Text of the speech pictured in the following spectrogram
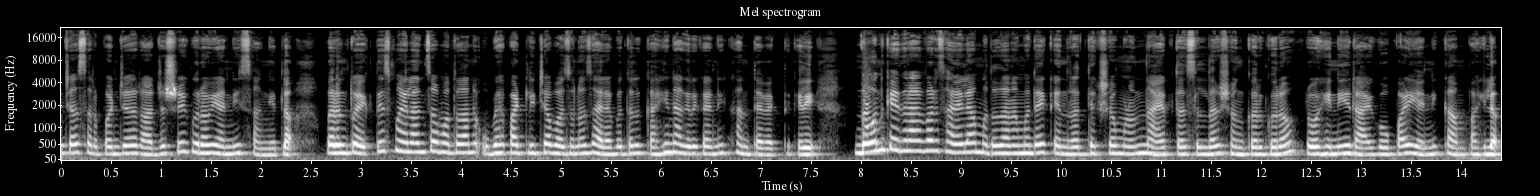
मुंबईच्या सरपंच राजश्री गुरव यांनी सांगितलं. परंतु एकतीस महिलांचं मतदान उभ्या पाटलीच्या बाजूनं झाल्याबद्दल काही नागरिकांनी खंत व्यक्त केली. दोन केंद्रांवर झालेल्या मतदानामध्ये केंद्राध्यक्ष म्हणून नायब तहसीलदार शंकर गुरव रोहिणी रायगोपाळ यांनी काम पाहिलं.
